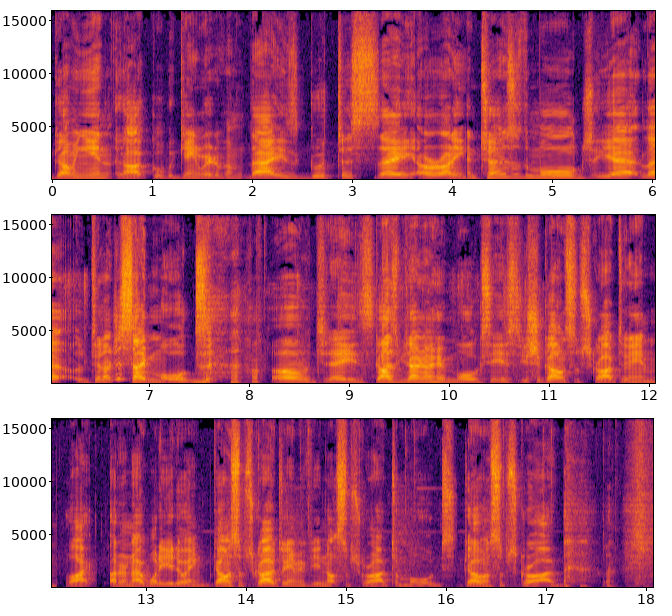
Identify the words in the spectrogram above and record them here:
going in. Oh, good. We're getting rid of them. That is good to see. Alrighty. In terms of the morgues, yeah. Let, did I just say Morgs? oh, jeez. Guys, if you don't know who Morgz is, you should go and subscribe to him. Like, I don't know, what are you doing? Go and subscribe to him if you're not subscribed to Morgz. Go and subscribe.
